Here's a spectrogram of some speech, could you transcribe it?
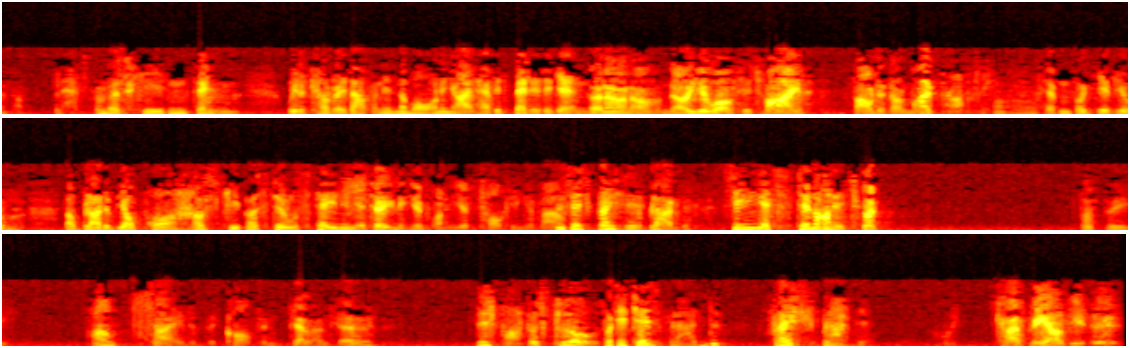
And A blasphemous heathen thing. We'll cover it up, and in the morning I'll have it buried again. No, no, no. No, you won't. It's mine. Found it on my property. Oh, heaven forgive you. The blood of your poor housekeeper still staining it. Staining it, what are you talking about? Mrs. Grace's blood. See, it's still on it. But. But the outside of the coffin fell on her. This part was closed. But it is blood. Fresh blood. Oh, it can't be out here.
